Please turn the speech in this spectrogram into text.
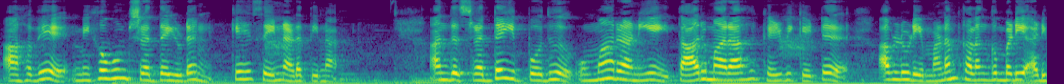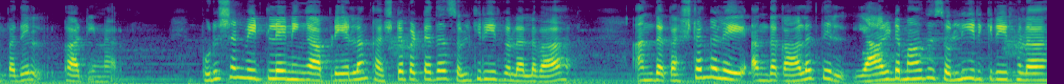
ஆகவே மிகவும் ஸ்ரத்தையுடன் கேஸை நடத்தினார். அந்த ஸ்ரத்தை இப்போது உமாராணியை தாறுமாறாக கேள்வி கேட்டு அவளுடைய மனம் கலங்கும்படி அடிப்பதில் காட்டினார். புருஷன் வீட்டிலே நீங்கள் அப்படியெல்லாம் கஷ்டப்பட்டதா சொல்கிறீர்கள் அல்லவா? அந்த கஷ்டங்களை அந்த காலத்தில் யாரிடமாவது சொல்லி இருக்கிறீர்களா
